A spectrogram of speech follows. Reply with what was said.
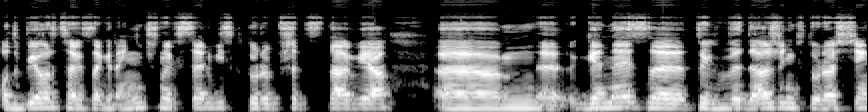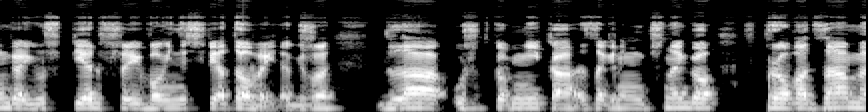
odbiorcach zagranicznych serwis, który przedstawia genezę tych wydarzeń, która sięga już I wojny światowej. Także dla użytkownika zagranicznego wprowadzamy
